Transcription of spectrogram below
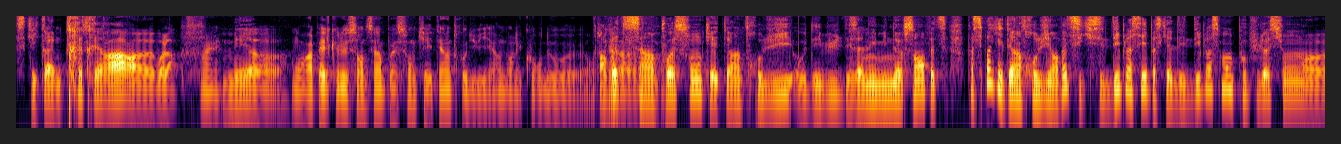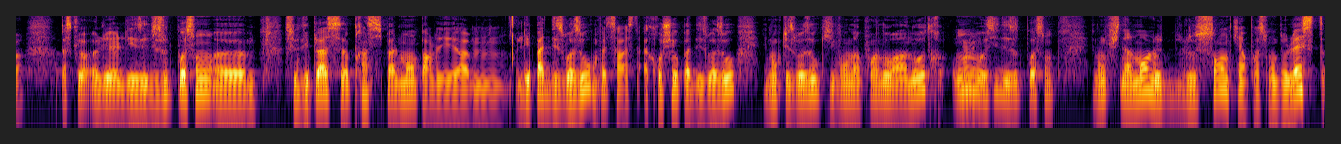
ce qui est quand même très très rare, euh, voilà. Ouais. Mais euh, On rappelle que le sandre, c'est un poisson qui a été introduit hein, dans les cours d'eau. en En cas, fait, c'est un poisson qui a été introduit au début des années 1900. En fait, enfin, c'est pas qu'il a été introduit, en fait, c'est qu'il s'est déplacé parce qu'il y a des déplacements de population. Euh, parce que les, les- les autres poissons euh, se déplacent principalement par les, euh, les pattes des oiseaux. En fait, ça reste accroché aux pattes des oiseaux. Et donc, les oiseaux qui vont d'un point d'eau à un autre ont aussi des autres poissons. Et donc, finalement, le, le sandre, qui est un poisson de l'Est,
